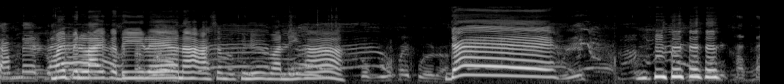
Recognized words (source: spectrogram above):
สำเร็จแล้วไม่เป็นไรก็ดีแล้วนะอะสำหรับคลิปนี้เป็นวันนี้ค่ะ ตกรู้ไฟเปิดอะเย้อุ้ยขับไป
